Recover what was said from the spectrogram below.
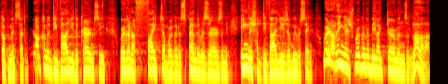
government said, We're not going to devalue the currency. We're going to fight and we're going to spend the reserves. And the English had devalued, and we were saying, We're not English. We're going to be like Germans and la la la.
